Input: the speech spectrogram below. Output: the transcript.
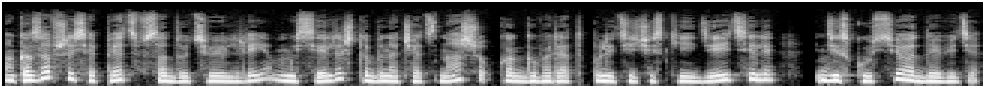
Оказавшись опять в саду Тюэльри, мы сели, чтобы начать нашу, как говорят политические деятели, дискуссию о Дэвиде.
